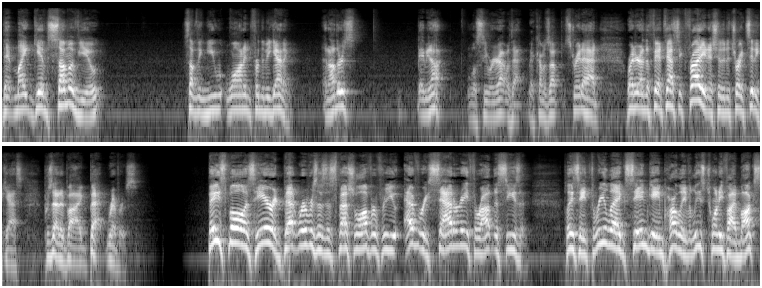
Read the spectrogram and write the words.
that might give some of you something you wanted from the beginning, and others, maybe not. We'll see where you're at with that. That comes up straight ahead, right around the fantastic Friday edition of the Detroit City Cast, presented by Bet Rivers. Baseball is here, and Bet Rivers has a special offer for you every Saturday throughout the season. Place a three-leg same-game parlay of at least 25 bucks,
